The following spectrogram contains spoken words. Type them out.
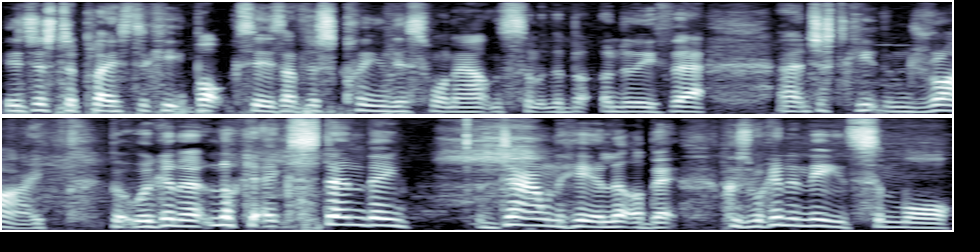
is just a place to keep boxes. I've just cleaned this one out and some of the underneath there uh, just to keep them dry. But we're going to look at extending down here a little bit because we're going to need some more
